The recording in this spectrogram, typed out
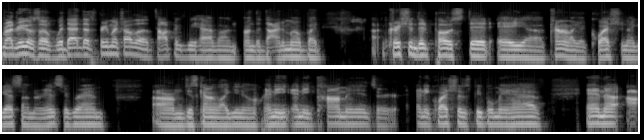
Rodrigo, so with that, that's pretty much all the topics we have on on the Dynamo. But uh, Christian did posted a uh, kind of like a question, I guess, on our Instagram um, just kind of like you know any any comments or any questions people may have, and uh, I,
